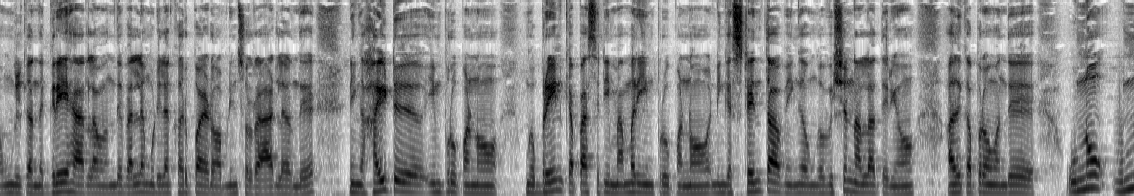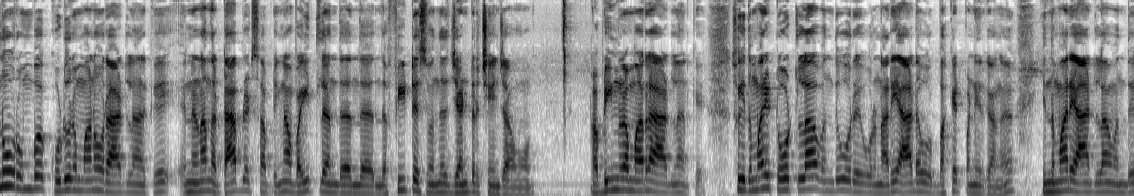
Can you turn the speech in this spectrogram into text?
உங்களுக்கு அந்த கிரே ஹேர்லாம் வந்து வெள்ளை முடியலாம் கருப்பாயிடும் அப்படின்னு சொல்கிற ஆட் இருந்து நீங்கள் ஹைட்டு இம்ப்ரூவ் பண்ணும் உங்கள் பிரெயின் கெப்பாசிட்டி மெமரி இம்ப்ரூவ் பண்ணும் நீங்கள் ஸ்ட்ரென்த் ஆவீங்க உங்கள் விஷன் நல்லா தெரியும். அதுக்கப்புறம் வந்து இன்னும் இன்னும் ரொம்ப கொடூரமான ஒரு ஆட்லாம் இருக்குது என்னென்னா அந்த டேப்லெட் சாப்பிட்டிங்கன்னா வயிற்றில் அந்த அந்த ஃபீட்டஸ் வந்து ஜெண்டர் சேஞ்ச் ஆகும். அப்படின்ற மாதிரி ஆட்லாம் இருக்குது ஸோ இது மாதிரி டோட்டலாக வந்து ஒரு ஒரு நிறைய ஆடை ஒரு பக்கெட் பண்ணியிருக்காங்க இந்த மாதிரி ஆட்லாம் வந்து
